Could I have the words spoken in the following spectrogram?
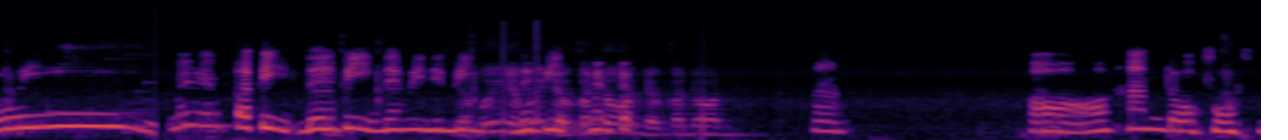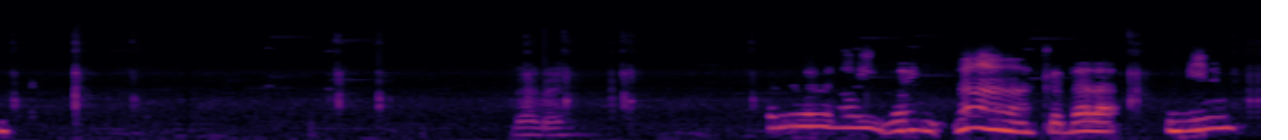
ดุยไม่เป็นปกติเดินไปอีกเดินไปอีกเดินไปเดี๋ยวอีกเพิ่งอย่าเดินเพิ่งไปเดี๋อียวกก็โดนเดี๋ยวก็โดนอ๋อ ห้ามโดนได้ไหมไม่ไม่ไม่เอาอีกเอาอีกน่าเกือบได้ละอีกนิดนึง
